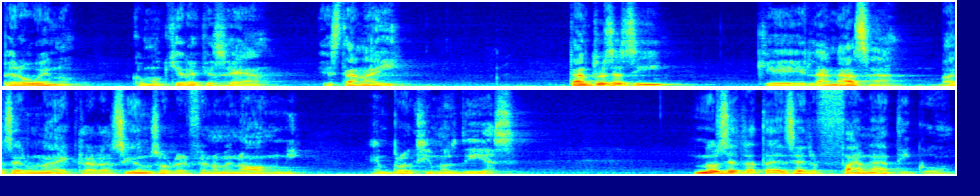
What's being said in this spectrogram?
pero bueno, como quiera que sea, están ahí. Tanto es así que la NASA va a hacer una declaración sobre el fenómeno ovni en próximos días. No se trata de ser fanático,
